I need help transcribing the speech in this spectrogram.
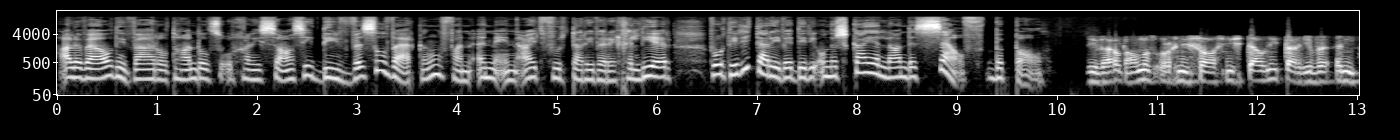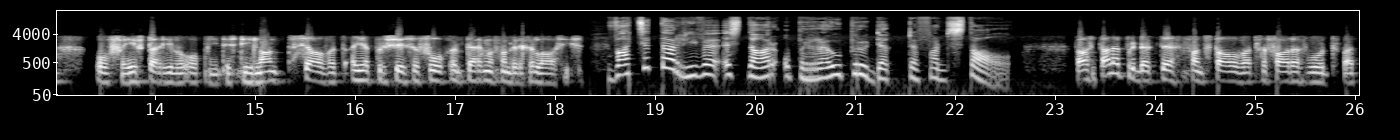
alhoewel die Wêreldhandelsorganisasie die wisselwerking van in- en uitvoertariewe reguleer, word hierdie tariewe deur die onderskeie lande self bepaal die wêreldhandelsorganisasie stel nie tariewe in of hef tariewe op nie. Dis die land self wat eie prosesse volg in terme van regulasies. Watse tariewe is daar op rou produkte van staal? Daar's talle produkte van staal wat vervaardig word wat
